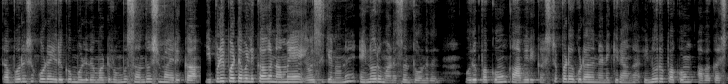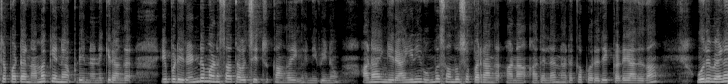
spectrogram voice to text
தன் புருஷ கூட இருக்கும் பொழுது மட்டும் ரொம்ப சந்தோஷமா இருக்கா. இப்படிப்பட்டவளுக்காக நம்ம ஏன் யோசிக்கணும்னு இன்னொரு மனசும் தோணுது. ஒரு பக்கம் காவேரி கஷ்டப்படக்கூடாதுன்னு நினைக்கிறாங்க. இன்னொரு பக்கம் அவள் கஷ்டப்பட்ட போட்டால் நமக்கு என்ன அப்படின்னு நினைக்கிறாங்க. இப்படி ரெண்டு மனசாக தவச்சிட்டு இருக்காங்க இங்க நிவினும் ஆனால் இங்கே ராகினி ரொம்ப சந்தோஷப்படுறாங்க. ஆனால் அதெல்லாம் நடக்க போகிறதே கிடையாது தான். ஒருவேளை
